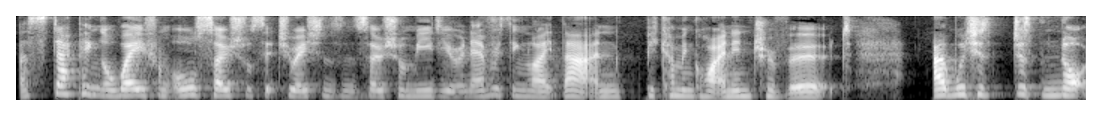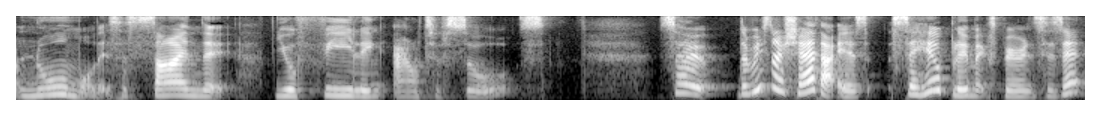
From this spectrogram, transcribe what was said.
a stepping away from all social situations and social media and everything like that and becoming quite an introvert, uh, which is just not normal. It's a sign that you're feeling out of sorts. So the reason I share that is Sahil Bloom experiences it.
